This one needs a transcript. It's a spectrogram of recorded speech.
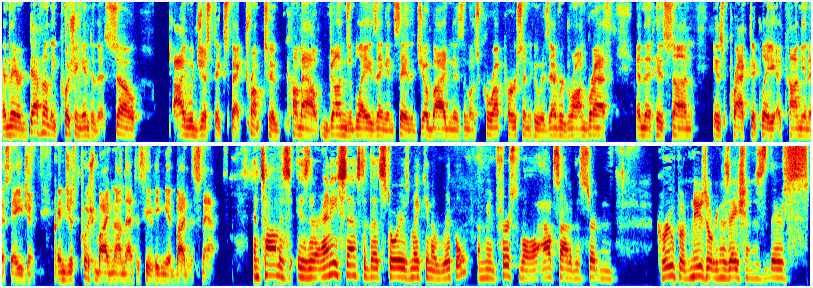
And they are definitely pushing into this. So I would just expect Trump to come out guns blazing and say that Joe Biden is the most corrupt person who has ever drawn breath and that his son is practically a communist agent and just push Biden on that to see if he can get Biden to snap. And Tom, is is there any sense that that story is making a ripple? I mean, first of all, outside of a certain group of news organizations, there's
